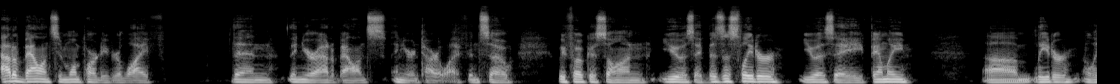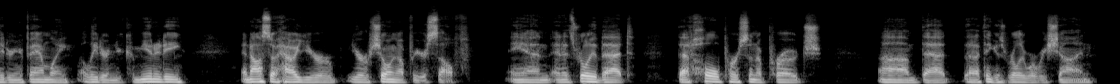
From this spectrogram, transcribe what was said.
out of balance in one part of your life, then then you're out of balance in your entire life. And so, we focus on you as a business leader, you as a family um, leader, a leader in your family, a leader in your community, and also how you're you're showing up for yourself. And and it's really that that whole person approach um, that that I think is really where we shine.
